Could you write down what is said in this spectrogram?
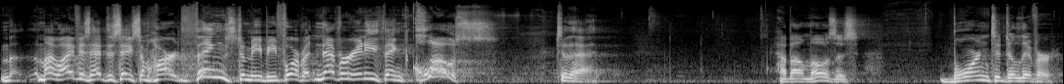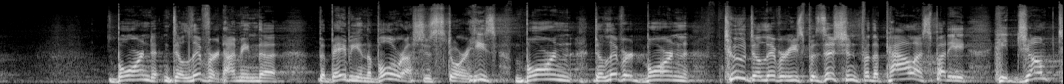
my wife has had to say some hard things to me before, but never anything close to that. How about Moses? Born to deliver. Born, delivered. I mean, the, the baby in the bulrushes story. He's born, delivered, born to deliver. He's positioned for the palace, but he, he jumped,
